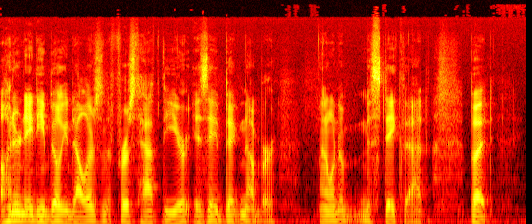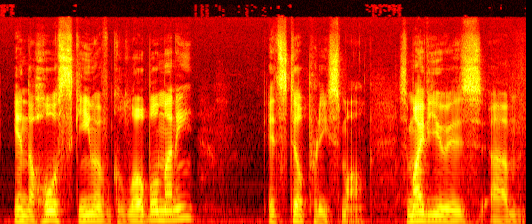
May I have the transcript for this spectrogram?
$180 billion in the first half of the year is a big number. I don't want to mistake that. But in the whole scheme of global money, it's still pretty small. So my view is um,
